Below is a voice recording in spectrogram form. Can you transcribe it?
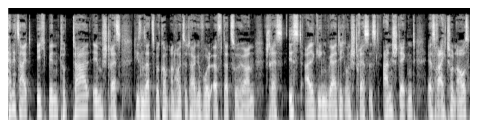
keine Zeit, ich bin total im Stress. Diesen Satz bekommt man heutzutage wohl öfter zu hören. Stress ist allgegenwärtig und Stress ist ansteckend. Es reicht schon aus,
